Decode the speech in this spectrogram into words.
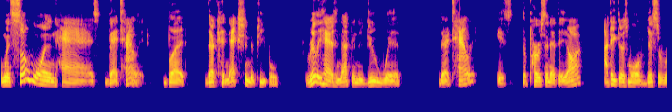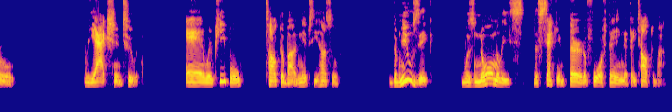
When someone has that talent, but their connection to people really has nothing to do with their talent, is the person that they are. I think there's more visceral reaction to it. And when people talked about Nipsey Hussle, the music was normally the second, third, or fourth thing that they talked about.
